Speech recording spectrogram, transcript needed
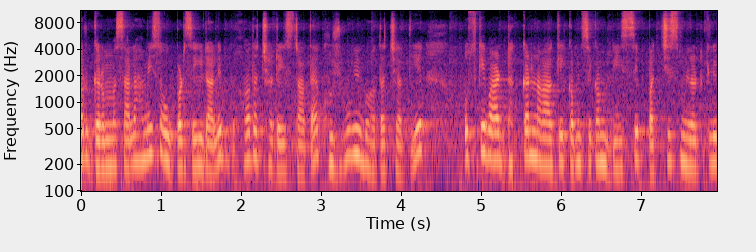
और गरम मसाला हमेशा ऊपर से ही डालें, बहुत अच्छा टेस्ट आता है, खुशबू भी बहुत अच्छी आती है। उसके बाद ढक्कन लगा के कम से कम 20 से 25 मिनट के लिए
